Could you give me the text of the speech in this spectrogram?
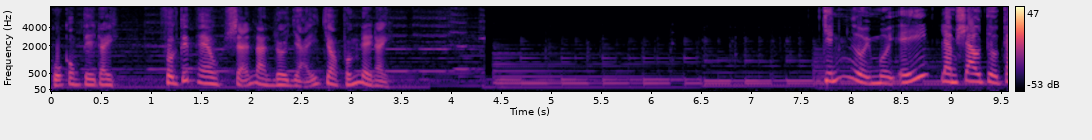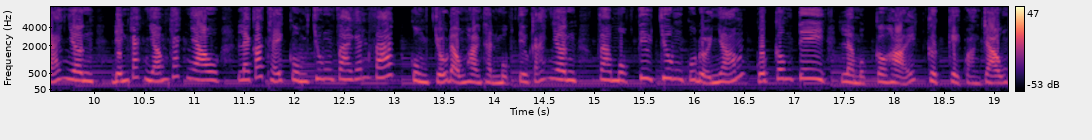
của công ty đây? Phần tiếp theo sẽ là lời giải cho vấn đề này. 9 người 10 ý, làm sao từ cá nhân đến các nhóm khác nhau lại có thể cùng chung vai gánh vác, cùng chủ động hoàn thành mục tiêu cá nhân và mục tiêu chung của đội nhóm, của công ty là một câu hỏi cực kỳ quan trọng.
